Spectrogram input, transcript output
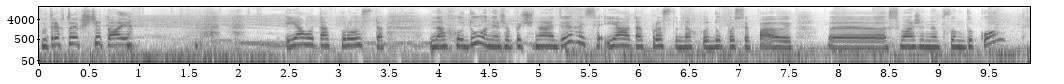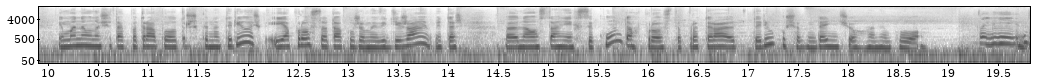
смотря хто як считає. І я отак просто на ходу, вони вже починають двигатися, і я отак просто на ходу посипаю е, смаженим фундуком. І в мене воно ще так потрапило трошки на тарілочку, і я просто так уже ми від'їжджаємо і теж е, на останніх секундах просто протираю ту тарілку, щоб ніде нічого не було. Блін.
